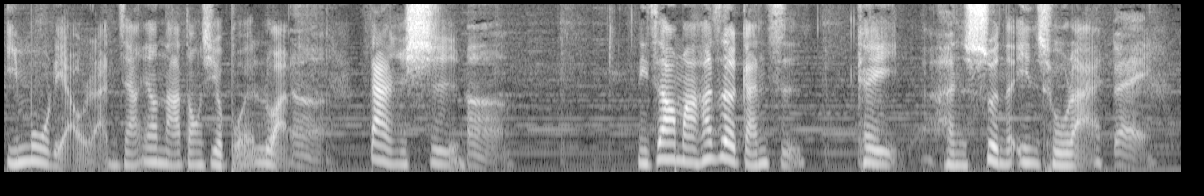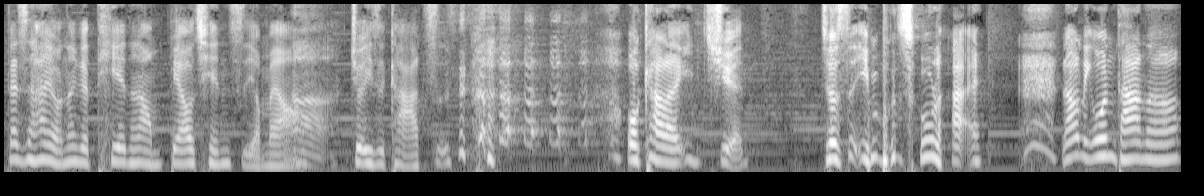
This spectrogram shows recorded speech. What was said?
一目了然，这样要拿东西就不会乱。嗯，但是，嗯，你知道吗？它这个杆子可以很顺的印出来。对。但是它有那个贴的那种标签纸，有没有？就一直卡纸。我卡了一卷，就是印不出来。然后你问他呢，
